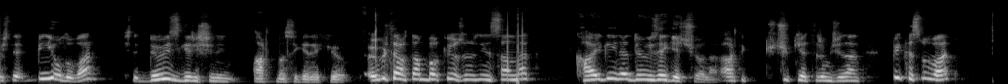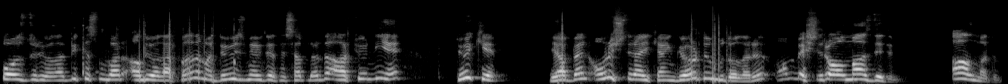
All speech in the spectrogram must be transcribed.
işte bir yolu var. İşte döviz girişinin artması gerekiyor. Öbür taraftan bakıyorsunuz insanlar kaygıyla dövize geçiyorlar. Artık küçük yatırımcıdan bir kısmı var bozduruyorlar. Bir kısmı var alıyorlar falan ama döviz mevduat hesapları da artıyor. Niye? Diyor ki ya ben 13 lirayken gördüm bu doları 15 lira olmaz dedim. Almadım.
